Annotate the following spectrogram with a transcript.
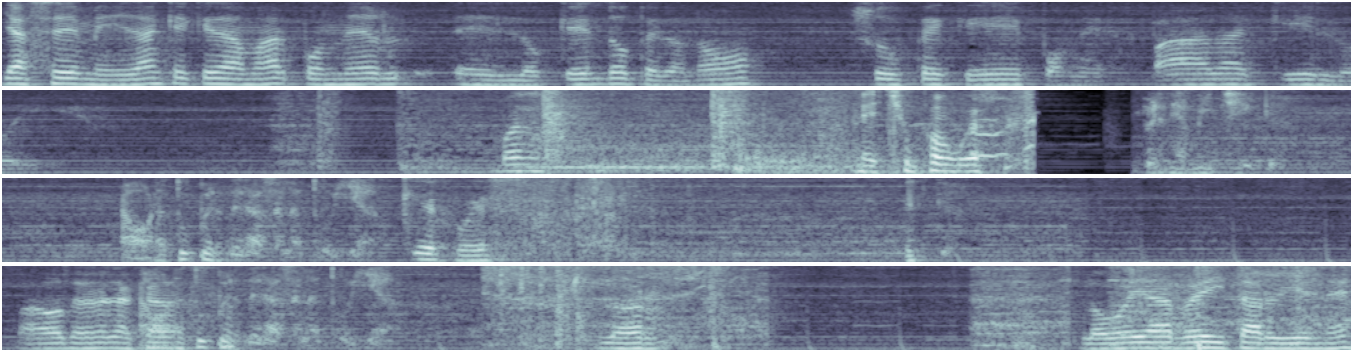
Ya sé, me dirán que queda mal poner el loquendo, pero no supe qué poner para que lo diga. Bueno, me chupa un huevo. Perdí a mi chica. Ahora tú perderás a la tuya. ¿Qué fue eso? Edgar, Va otra vez la cara. ahora tú perderás a la tuya. Lo, lo voy a reeditar bien, eh.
